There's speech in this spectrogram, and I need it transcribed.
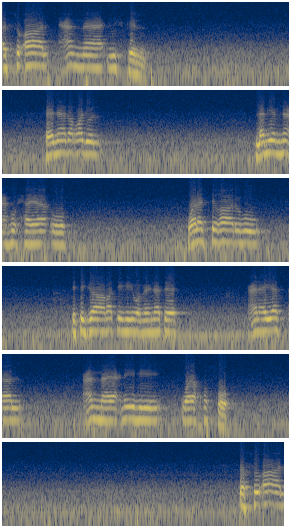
السؤال عما يشكل. فإن هذا الرجل لم يمنعه حياؤه ولا اشتغاله بتجارته ومهنته عن أن يسأل عما يعنيه ويخصه. والسؤال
